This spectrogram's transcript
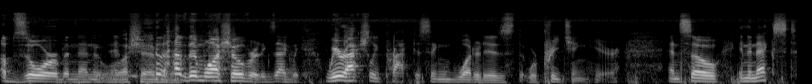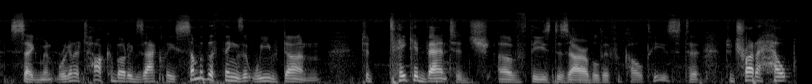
absorb and then and have them wash over it, exactly. Yeah. We're actually practicing what it is that we're preaching here. And so in the next segment, we're going to talk about exactly some of the things that we've done to take advantage of these desirable difficulties, to, to try to help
